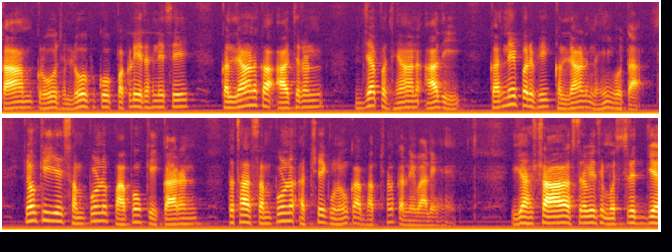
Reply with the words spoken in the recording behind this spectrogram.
काम, क्रोध, लोभ को पकड़े रहने से कल्याण का आचरण, जप, ध्यान आदि करने पर भी कल्याण नहीं होता। क्योंकि ये संपूर्ण पापों के कारण तथा संपूर्ण अच्छे गुणों का भक्षण करने वाले हैं। यह शास्त्र विधि मुसृज्य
